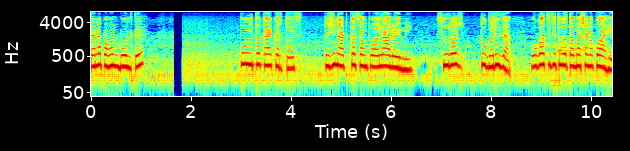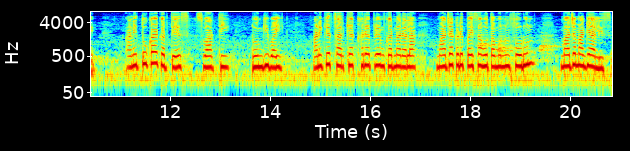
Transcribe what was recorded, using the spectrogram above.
त्याला पाहून बोलते तू इथं काय करतोयस? तुझी नाटकं संपवायला आलोय मी. सूरज तू घरी जा. उगाच इथे तुझा तमाशा नको आहे. आणि तू काय करतेस स्वार्थी ढोंगीबाई? अनिकेत सारख्या खऱ्या प्रेम करणाऱ्याला माझ्याकडे पैसा होता म्हणून सोडून माझ्या मागे आलीस.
